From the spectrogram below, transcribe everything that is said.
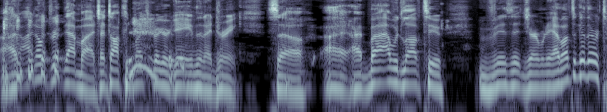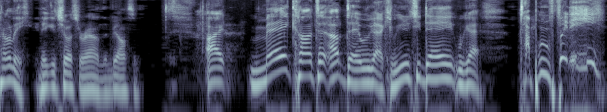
I, I don't drink that much. I talk a much bigger game than I drink. So I, I, but I would love to visit Germany. I'd love to go there with Tony, and he could show us around. That'd be awesome. All right, May content update. We got Community Day. We got Tapu Fini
